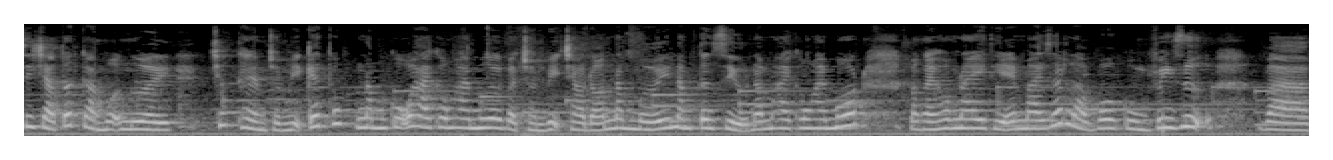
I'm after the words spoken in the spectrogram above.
xin chào tất cả mọi người. Trước thềm chuẩn bị kết thúc năm cũ 2020 và chuẩn bị chào đón năm mới năm Tân Sửu năm 2021. Và ngày hôm nay thì em Mai rất là vô cùng vinh dự và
